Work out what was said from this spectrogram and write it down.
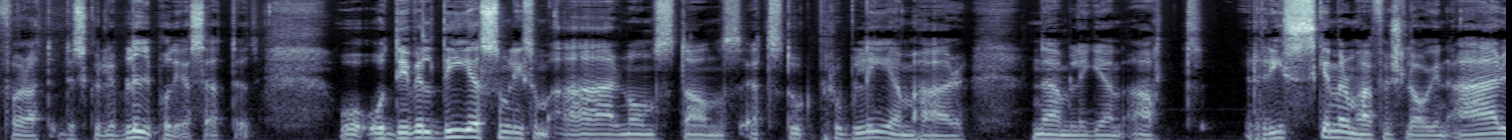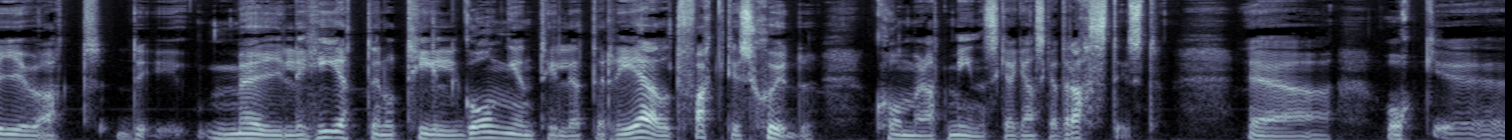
för att det skulle bli på det sättet. Och, och det är väl det som liksom är någonstans ett stort problem här, nämligen att risken med de här förslagen är ju att det, möjligheten och tillgången till ett reellt faktiskt skydd kommer att minska ganska drastiskt. Eh, och, eh,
